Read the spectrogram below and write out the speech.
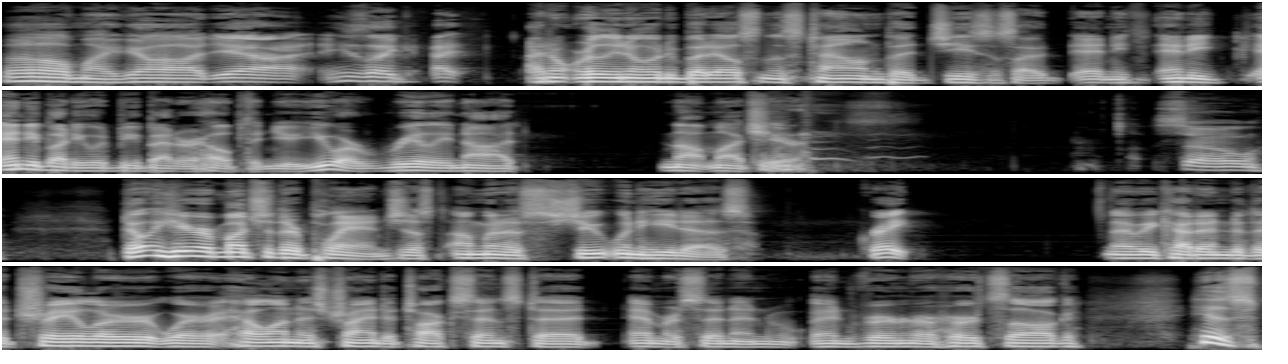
Oh my god, yeah. He's like, I, I don't really know anybody else in this town, but Jesus, I, any any anybody would be better help than you. You are really not not much here. So don't hear much of their plan. Just I'm gonna shoot when he does. Great. Then we cut into the trailer where Helen is trying to talk sense to Emerson and, and Werner Herzog. His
